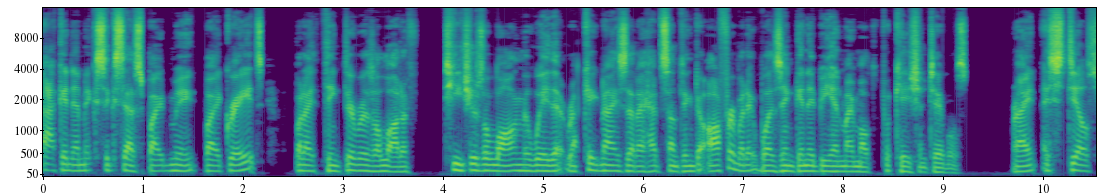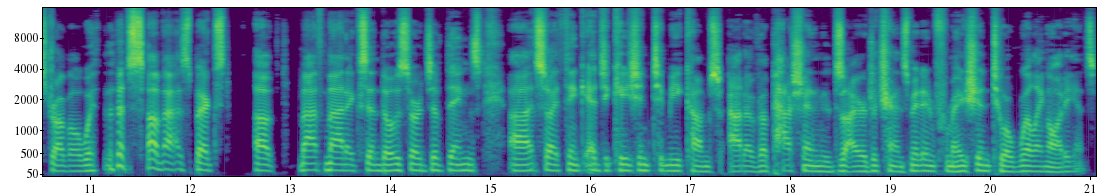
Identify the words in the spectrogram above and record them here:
academic success by me, by grades, but I think there was a lot of teachers along the way that recognized that I had something to offer, but it wasn't going to be in my multiplication tables, right? I still struggle with some aspects of mathematics and those sorts of things. Uh, so I think education to me comes out of a passion and a desire to transmit information to a willing audience.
